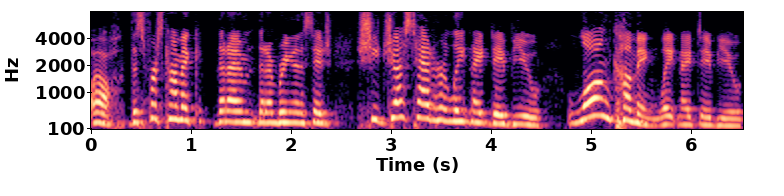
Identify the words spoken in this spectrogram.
oh, this first comic that I'm that I'm bringing to the stage. She just had her late night debut, long coming late night debut,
